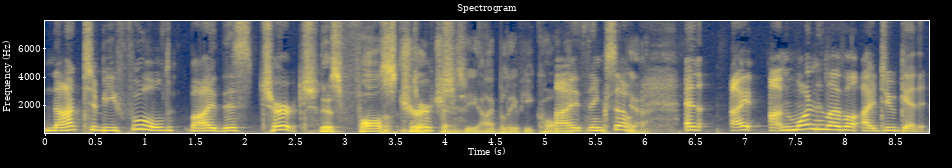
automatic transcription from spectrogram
not to be fooled by this church. This false church, Church. as he, I believe he called I it. I think so. Yeah. And I, on one level, I do get it.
